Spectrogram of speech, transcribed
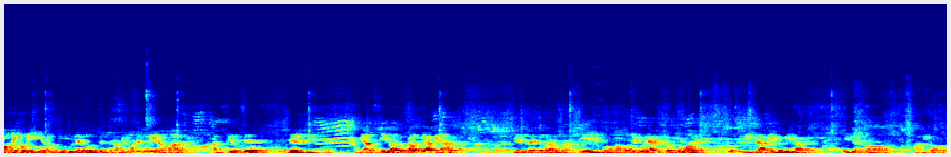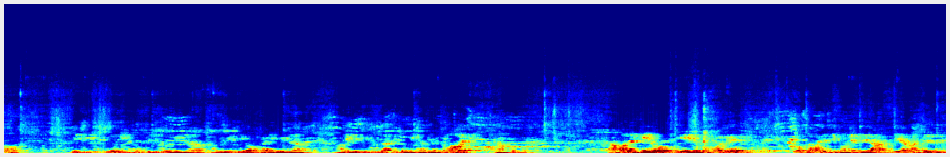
মনে করি, এখন গুগলে বলছেন আমি মনে করি আমার আজকে হচ্ছে শেষ দিন। আমি আজকেই কালকে কালকে আমি আর বেঁচে থাকতে পারব না। এইরকম মনে করে আমি সবসময় প্রতিদিনটা আমি এভাবেই কাটাই। এই জন্য আমি কখনো বেশি হই না উত্তেজিত হই না, আমি বেশি অহংকারী হই না, আমি বেশি ক্ষুধান্বিত হই না, আমি সবসময় শান্ত থাকি। আমাদেরকেও এইরকমভাবে চলতে হবে জীবনে যে আজকে আমার দিন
